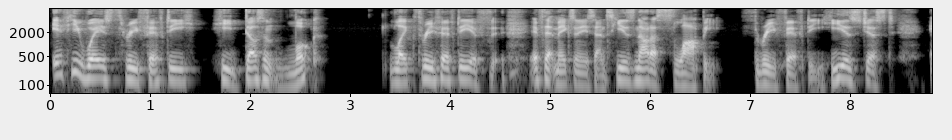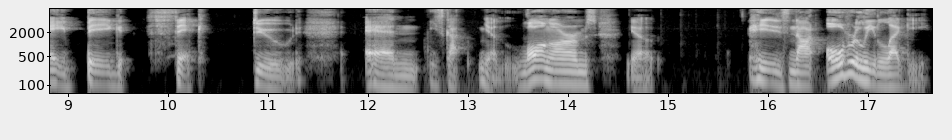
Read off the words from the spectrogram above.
if he weighs 350, he doesn't look like 350 if if that makes any sense. He is not a sloppy 350. He is just a big thick dude. And he's got, you know, long arms, you know, he's not overly leggy.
